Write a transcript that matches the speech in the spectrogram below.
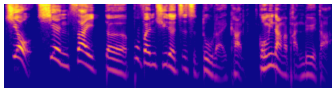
就现在的不分区的支持度来看，国民党的盘略大，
